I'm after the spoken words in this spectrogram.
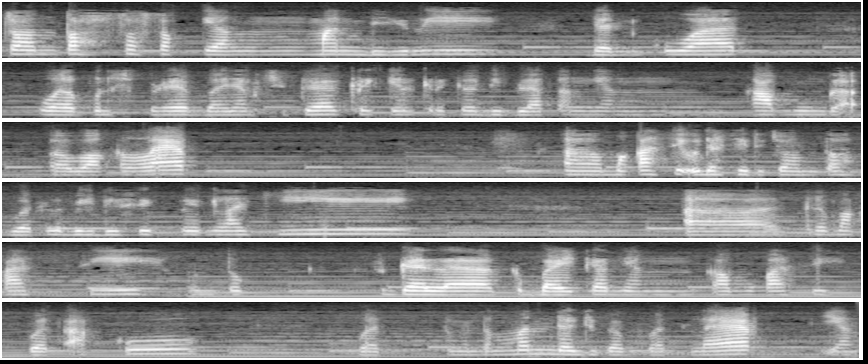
contoh sosok yang mandiri dan kuat walaupun sebenarnya banyak juga kerikil-kerikil di belakang yang kamu nggak bawa ke lab. Uh, makasih udah jadi contoh buat lebih disiplin lagi. Uh, terima kasih untuk segala kebaikan yang kamu kasih buat aku, buat teman-teman dan juga buat lab yang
